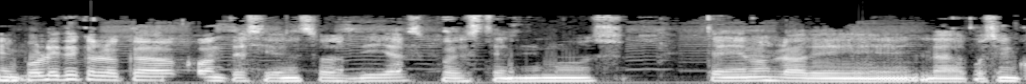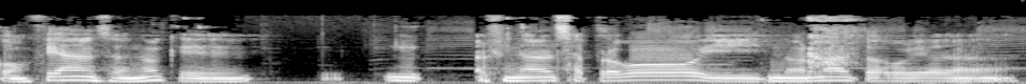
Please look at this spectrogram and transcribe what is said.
en política lo que ha acontecido en estos días, pues tenemos tenemos lo de la cuestión confianza, ¿no? Que al final se aprobó y normal todo volvió a,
